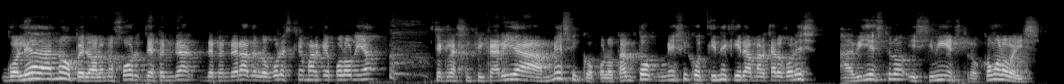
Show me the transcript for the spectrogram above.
goleada, no, pero a lo mejor dependerá, dependerá de los goles que marque Polonia, se clasificaría a México. Por lo tanto, México tiene que ir a marcar goles a diestro y siniestro. ¿Cómo lo veis?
